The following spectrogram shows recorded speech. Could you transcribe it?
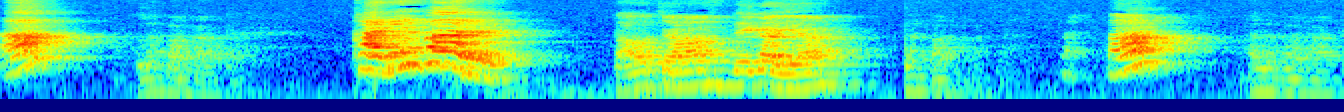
ආ අල පරාට. කඩේ පාර තව chance දෙකයි ආ. අල පරාට. ආ අල පරාට.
